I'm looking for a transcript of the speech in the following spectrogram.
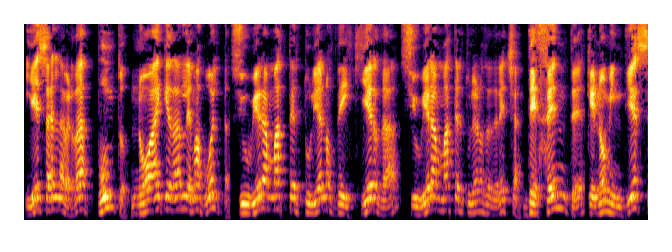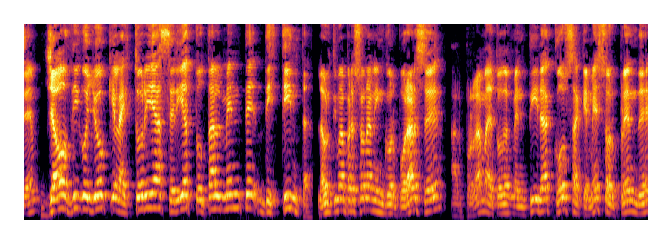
Y esa es la verdad. Punto. No hay que darle más vueltas. Si hubiera más tertulianos de izquierda, si hubiera más tertulianos de derecha decentes, que no mintiesen, ya os digo yo que la historia sería totalmente distinta. La última persona en incorporarse al programa de Todo es Mentira, cosa que me sorprende,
